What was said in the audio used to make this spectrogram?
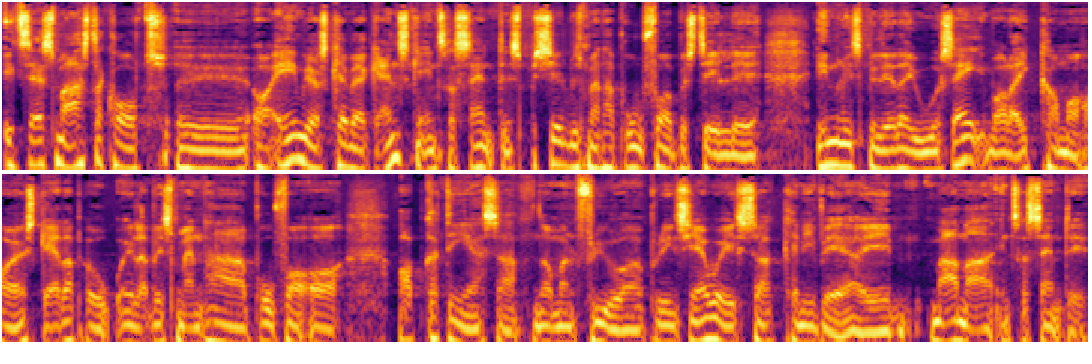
et SAS Mastercard øh, og Avios kan være ganske interessant, øh, specielt hvis man har brug for at bestille øh, indrigsbilletter i USA, hvor der ikke kommer højere skatter på, eller hvis man har brug for at opgradere sig, når man flyver British Airways, så kan de være øh, meget, meget interessante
